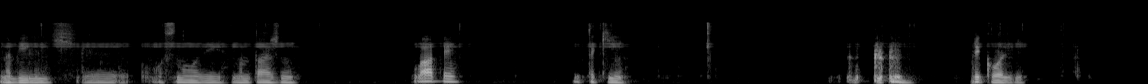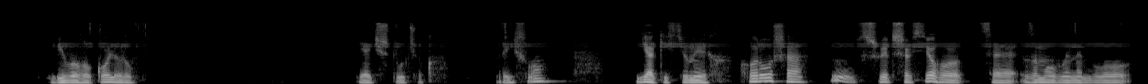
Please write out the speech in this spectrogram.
на білій е, основі монтажні плати. Такі прикольні. Білого кольору. 5 штучок прийшло. Якість у них хороша. Ну, швидше всього, це замовлене було.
